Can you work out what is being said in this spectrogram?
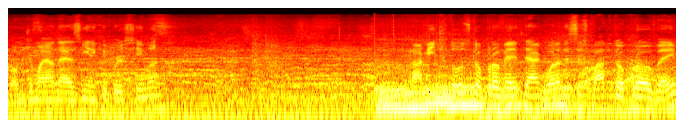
Vamos de maionezinha aqui por cima. Pra mim, de todos que eu provei até agora, desses quatro que eu provei,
